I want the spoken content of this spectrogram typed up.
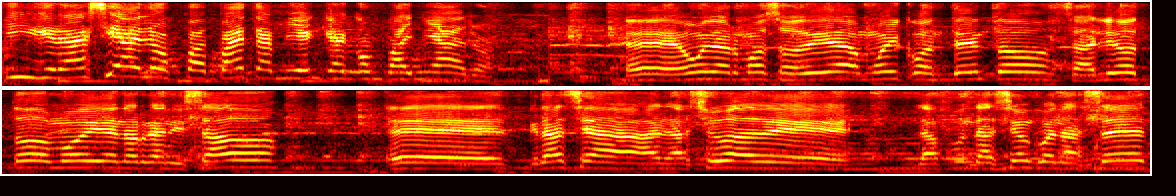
Y gracias a los papás también que acompañaron. Eh, un hermoso día, muy contento, salió todo muy bien organizado. Eh, gracias a la ayuda de la Fundación CONACET,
